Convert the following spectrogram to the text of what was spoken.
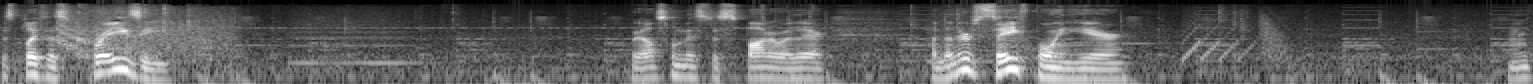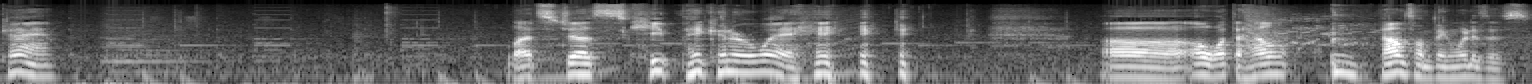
This place is crazy. We also missed a spot over there. Another safe point here. Okay. Let's just keep making our way. uh, oh, what the hell? Found something. What is this?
